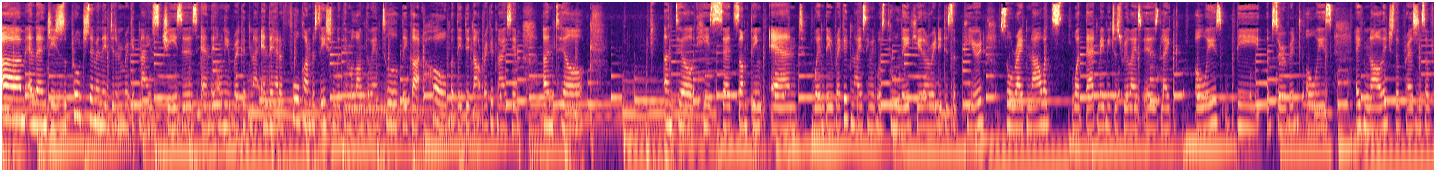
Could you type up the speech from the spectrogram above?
um, and then Jesus approached them and they didn't recognize Jesus and they only recognized and they had a full conversation with him along the way until they got home, but they did not recognize him until until he said something and when they recognized him it was too late. He had already disappeared. So right now what's what that made me just realize is like always be observant, always acknowledge the presence of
